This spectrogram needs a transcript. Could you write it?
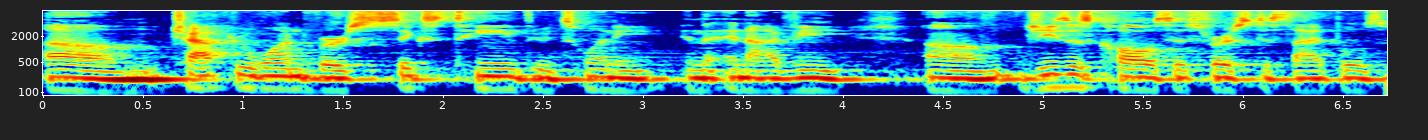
um, chapter 1, verse 16 through 20 in the NIV, um, Jesus calls his first disciples.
